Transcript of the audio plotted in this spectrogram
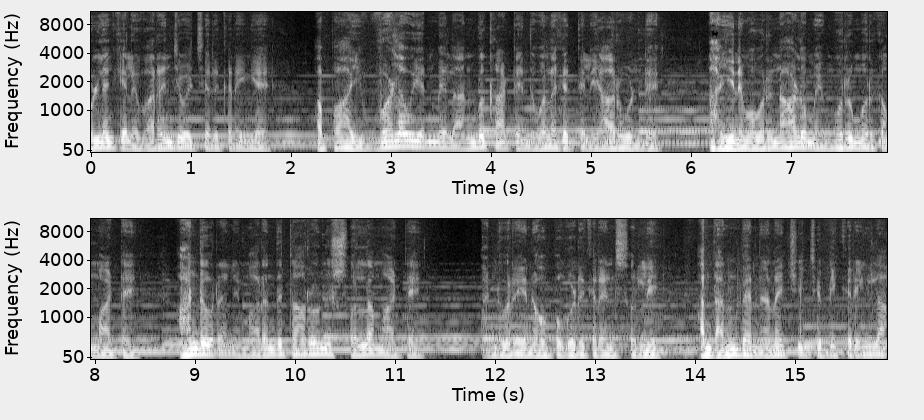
உள்ளங்கையில் வரைஞ்சி வச்சிருக்கிறீங்க. அப்பா இவ்வளவு என் மேல் அன்பு காட்ட இந்த உலகத்தில் யார் உண்டு? நான் இனிமே ஒரு நாளுமே முறுமுறுக்க மாட்டேன். ஆண்டவர் என்னை மறந்துட்டாரோன்னு சொல்ல மாட்டேன். அன்றுவரே நான் ஒப்பு கொடுக்குறேன்னு சொல்லி அந்த அன்பை நினைச்சு ஜெபிக்கிறீங்களா?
